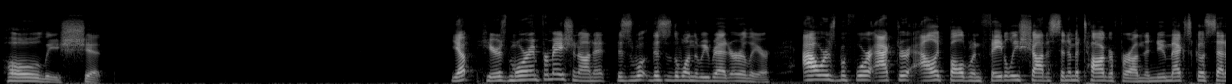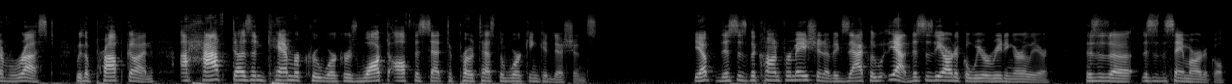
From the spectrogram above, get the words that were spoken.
Holy shit. Yep, here's more information on it. This is what this is the one that we read earlier. Hours before actor Alec Baldwin fatally shot a cinematographer on the New Mexico set of Rust with a prop gun, a half dozen camera crew workers walked off the set to protest the working conditions. Yep, this is the confirmation of exactly what Yeah, this is the article we were reading earlier. This is a this is the same article.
